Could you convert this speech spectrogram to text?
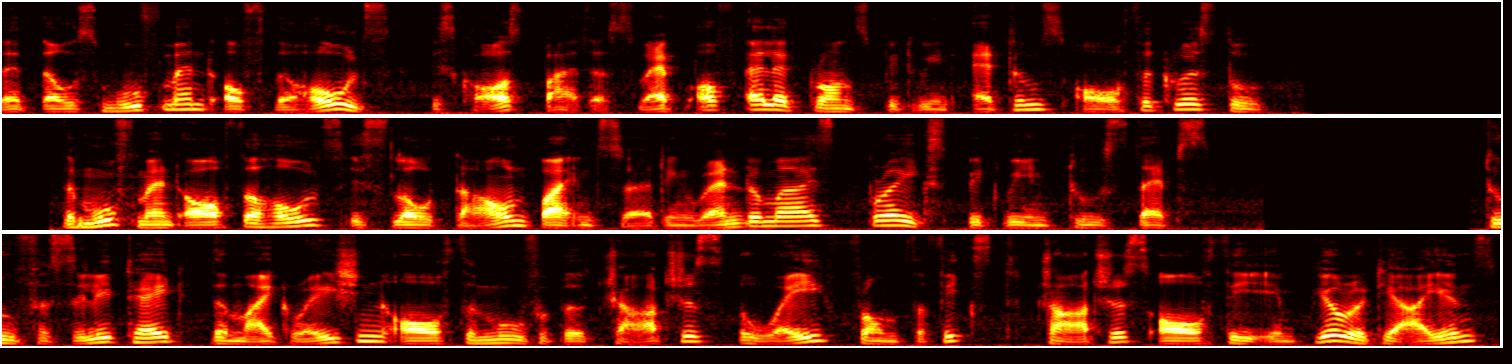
that those movement of the holes is caused by the swap of electrons between atoms of the crystal. The movement of the holes is slowed down by inserting randomized breaks between two steps. To facilitate the migration of the movable charges away from the fixed charges of the impurity ions,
